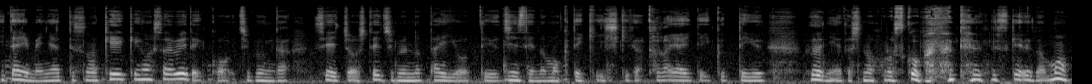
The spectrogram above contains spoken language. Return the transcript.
痛い目にあってその経験をした上でこう自分が成長して自分の太陽っていう人生の目的意識が輝いていくっていう風に私のホロスコープになってるんですけれども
